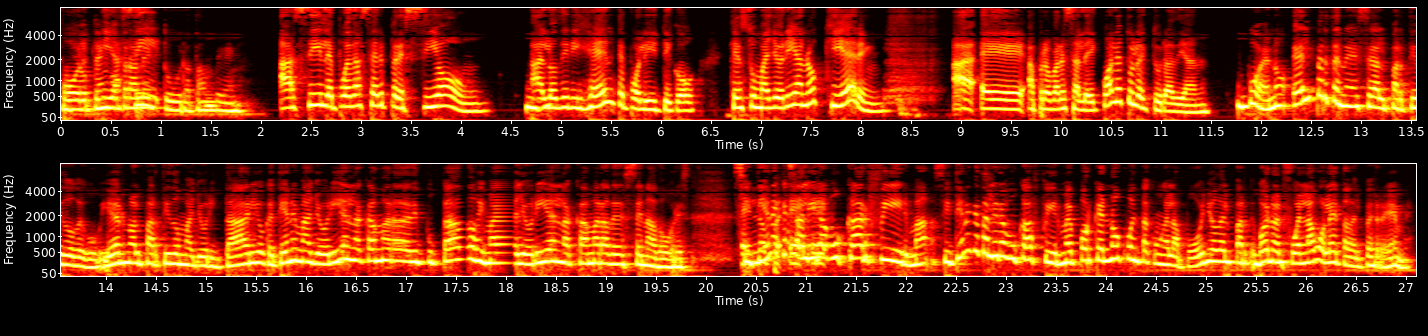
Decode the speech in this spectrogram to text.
Por- Yo tengo y otra lectura también. así le puede hacer presión a los dirigentes políticos que en su mayoría no quieren a- eh, aprobar esa ley. ¿Cuál es tu lectura, Diana? Bueno, él pertenece al partido de gobierno, al partido mayoritario, que tiene mayoría en la Cámara de Diputados y mayoría en la Cámara de Senadores. Si Él tiene que salir eh, a eh. buscar firma, si tiene que salir a buscar firma es porque no cuenta con el apoyo del partido. Bueno, él fue en la boleta del PRM.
